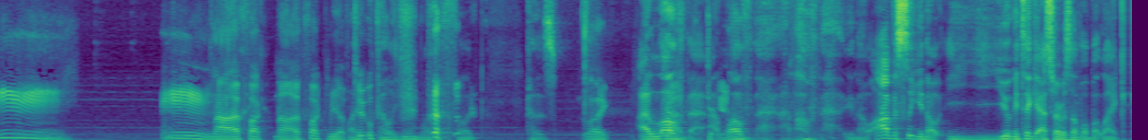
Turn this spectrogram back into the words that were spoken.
Mm, nah, that fucked. Nah, that fucked me up Like, too. Bill, you motherfucker. Because like, I love God that. I love that. I love that. You know, obviously, you know, you can take it at service level, but like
